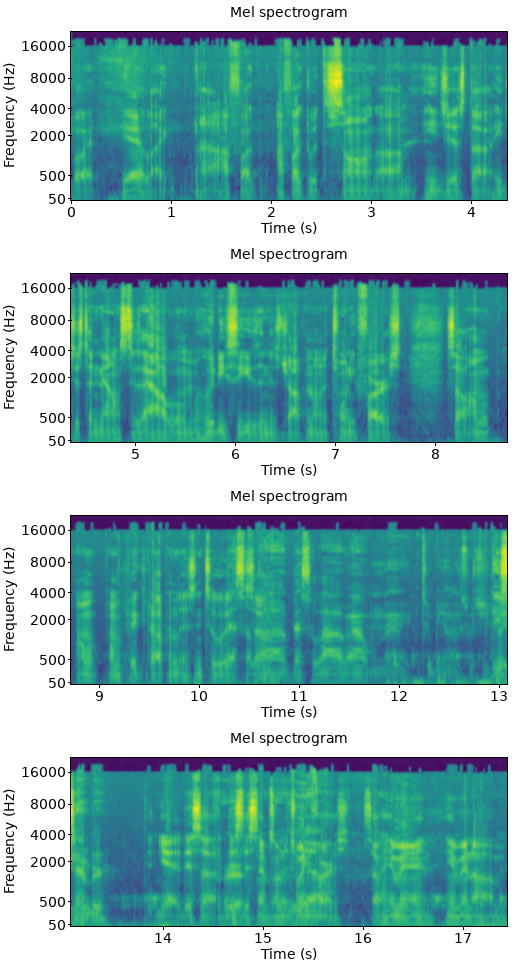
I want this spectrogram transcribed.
But yeah, like I, I fucked I fucked with the song. Um, he just uh, he just announced his album Hoodie Season is dropping on the twenty first. So I'm a, I'm a, I'm gonna pick it up and listen to it. that's a so live. That's a live album name. To be honest with you. December. yeah, this uh For this? December on the Yeah. twenty first. So him and him and um him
